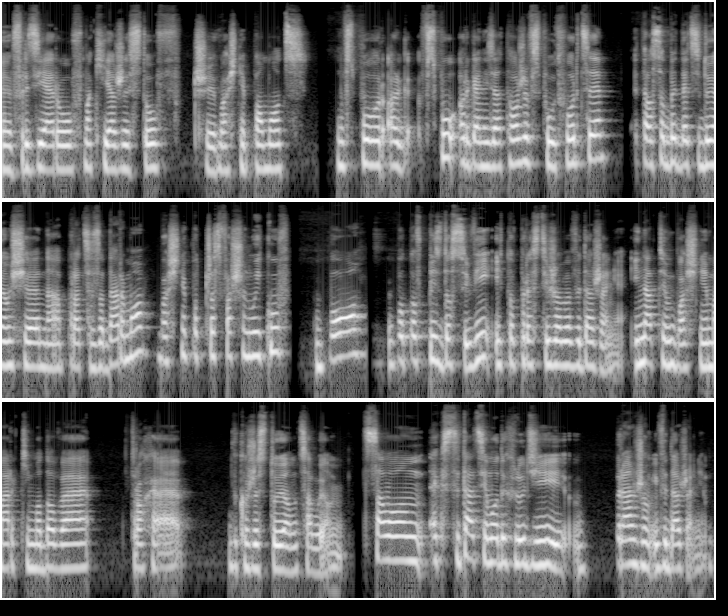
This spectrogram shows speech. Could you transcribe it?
y, fryzjerów, makijażystów, czy właśnie pomoc współorganizatorzy, współtwórcy, te osoby decydują się na pracę za darmo właśnie podczas Fashion Weeków, bo, bo to wpis do CV i to prestiżowe wydarzenie. I na tym właśnie marki modowe trochę wykorzystują całą, całą ekscytację młodych ludzi branżą i wydarzeniem.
